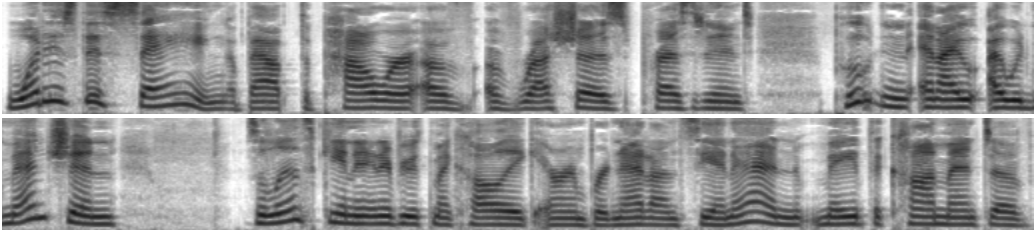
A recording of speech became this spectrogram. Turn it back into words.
What is this saying about the power of, of Russia's President Putin? And I, I would mention Zelensky, in an interview with my colleague Erin Burnett on CNN, made the comment of,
